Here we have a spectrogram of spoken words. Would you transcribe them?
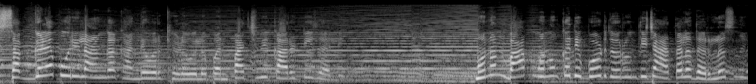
सगळ्या पोरीला अंगा खांद्यावर खेळवलं पण पाचवी कार्टी झाली. म्हणून बाप म्हणून कधी बोट धरून तिच्या हाताला धरलंच नाही.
